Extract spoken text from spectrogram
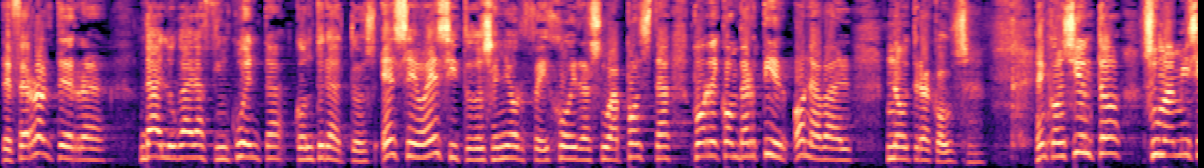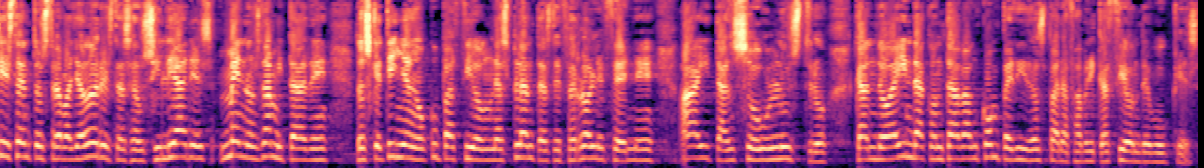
de Ferrolterra dá lugar a 50 contratos. Ese é o éxito do señor Feijó e da súa aposta por reconvertir o naval noutra cousa. En conxunto, suman 1.600 traballadores das auxiliares, menos da mitade dos que tiñan ocupación nas plantas de Ferrol e Fene hai tan só un lustro, cando aínda contaban con pedidos para a fabricación de buques.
